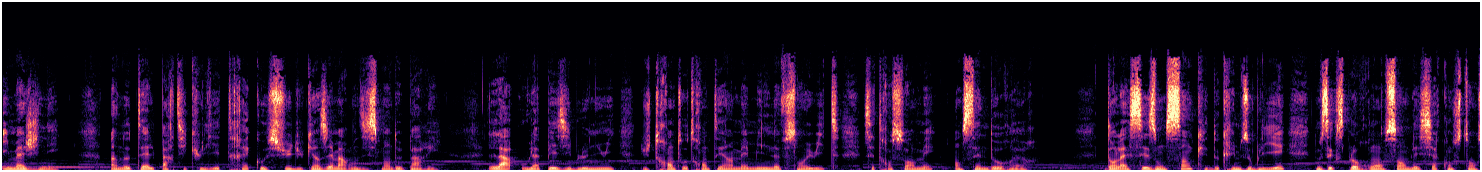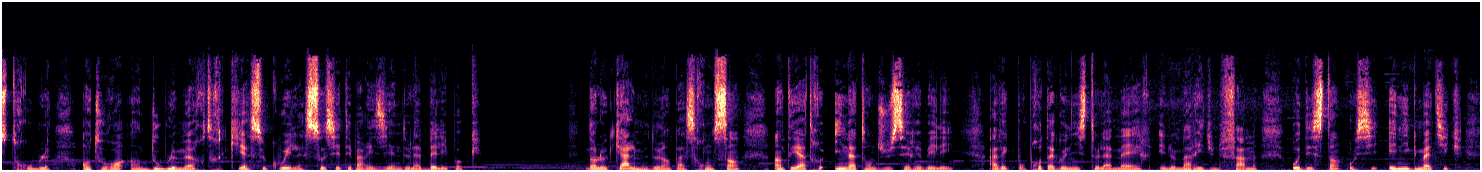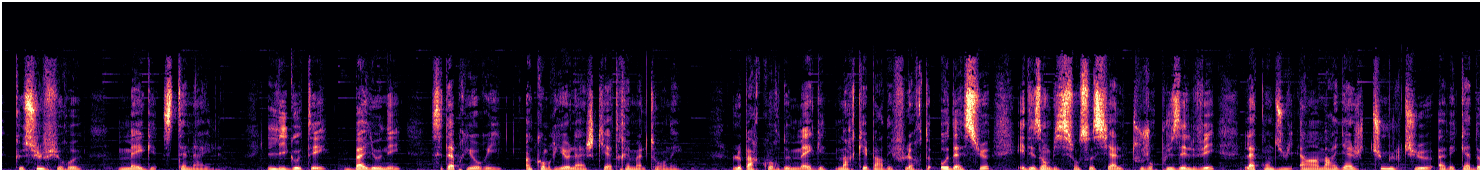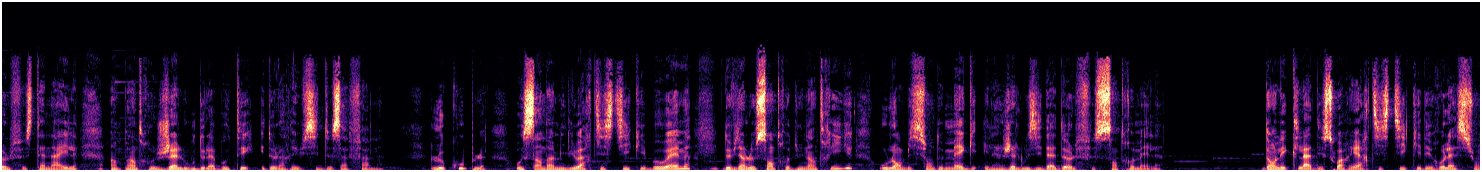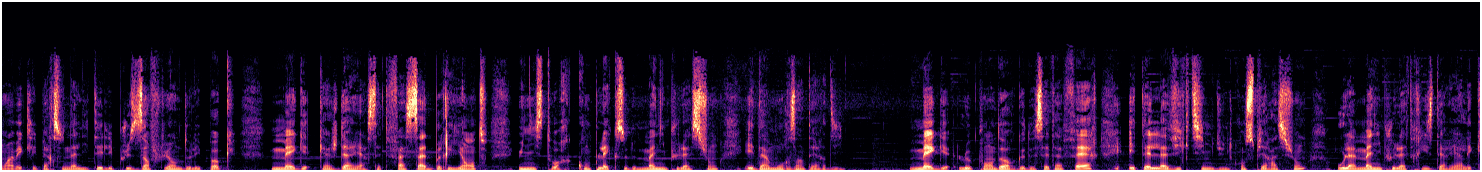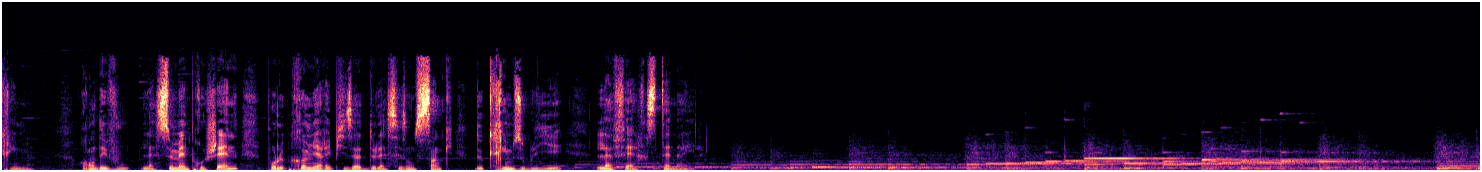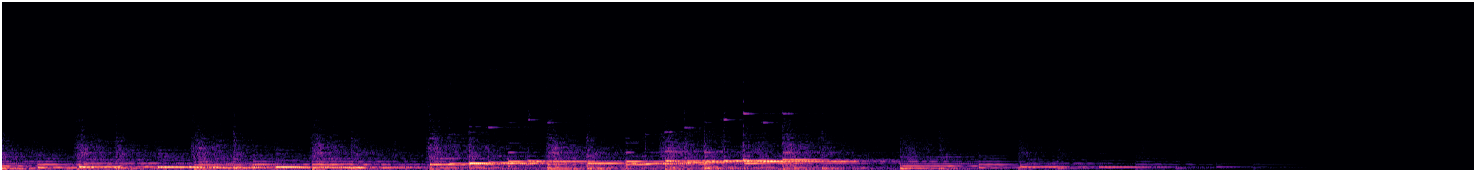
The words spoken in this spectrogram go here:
Imaginez, un hôtel particulier très cossu du 15e arrondissement de Paris, là où la paisible nuit du 30 au 31 mai 1908 s'est transformée en scène d'horreur. Dans la saison 5 de Crimes oubliés, nous explorerons ensemble les circonstances troubles entourant un double meurtre qui a secoué la société parisienne de la belle époque. Dans le calme de l'impasse Roncin, un théâtre inattendu s'est révélé, avec pour protagoniste la mère et le mari d'une femme, au destin aussi énigmatique que sulfureux, Meg Stenheil. Ligoté, bâillonné, c'est a priori un cambriolage qui a très mal tourné. Le parcours de Meg, marqué par des flirts audacieux et des ambitions sociales toujours plus élevées, l'a conduit à un mariage tumultueux avec Adolphe Stenheil, un peintre jaloux de la beauté et de la réussite de sa femme. Le couple, au sein d'un milieu artistique et bohème, devient le centre d'une intrigue où l'ambition de Meg et la jalousie d'Adolphe s'entremêlent. Dans l'éclat des soirées artistiques et des relations avec les personnalités les plus influentes de l'époque, Meg cache derrière cette façade brillante une histoire complexe de manipulation et d'amours interdits. Meg, le point d'orgue de cette affaire, est-elle la victime d'une conspiration ou la manipulatrice derrière les crimes? Rendez-vous la semaine prochaine pour le premier épisode de la saison 5 de Crimes oubliés, l'affaire Stanile.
